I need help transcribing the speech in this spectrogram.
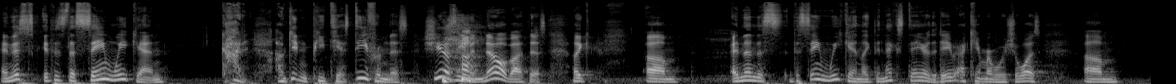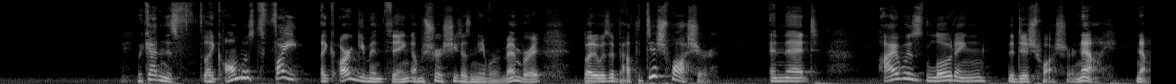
And this it is the same weekend. God, I'm getting PTSD from this. She doesn't even know about this. Like, um, and then this the same weekend, like the next day or the day I can't remember which it was. Um, we got in this like almost fight like argument thing i'm sure she doesn't even remember it but it was about the dishwasher and that i was loading the dishwasher now now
